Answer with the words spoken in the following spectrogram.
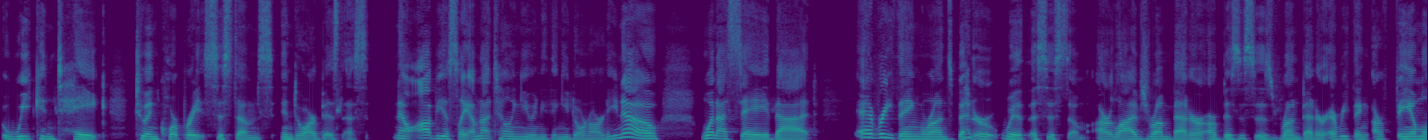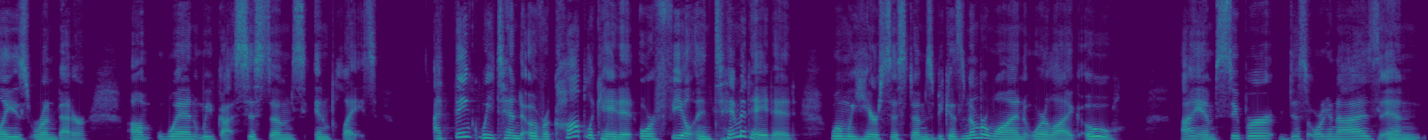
we can take to incorporate systems into our business. Now, obviously, I'm not telling you anything you don't already know when I say that everything runs better with a system. Our lives run better. Our businesses run better. Everything, our families run better um, when we've got systems in place. I think we tend to overcomplicate it or feel intimidated when we hear systems because number one, we're like, oh, I am super disorganized and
